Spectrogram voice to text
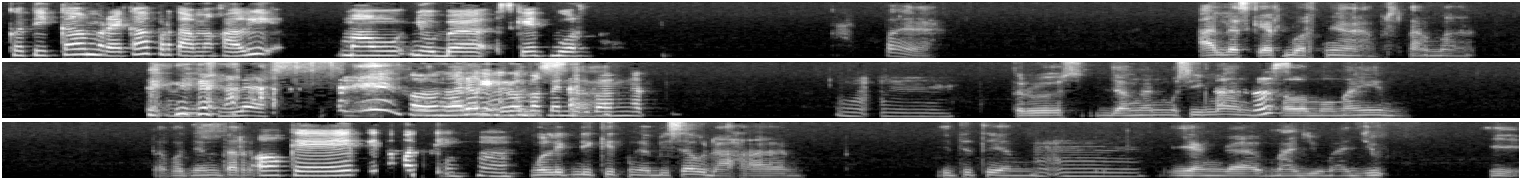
ketika mereka pertama kali mau nyoba skateboard? Apa ya? Ada skateboardnya pertama. Iya, jelas. Kalau nggak ada kayak gerobak Bener banget. Terus jangan musiman Terus? kalau mau main. Takutnya ntar Oke, itu penting. Hmm. ngulik dikit nggak bisa udahan. Itu tuh yang Mm-mm. yang nggak maju-maju. Iya,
